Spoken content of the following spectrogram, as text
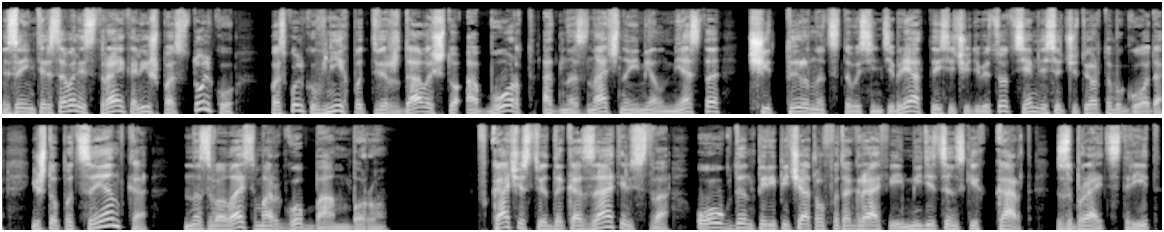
заинтересовали Страйка лишь постольку, поскольку в них подтверждалось, что аборт однозначно имел место 14 сентября 1974 года и что пациентка назвалась Марго Бамборо. В качестве доказательства Оугден перепечатал фотографии медицинских карт с Брайт-стрит,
